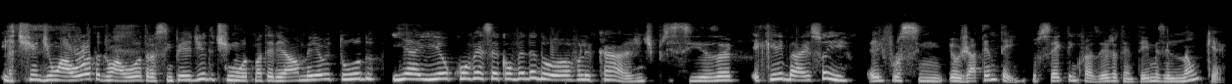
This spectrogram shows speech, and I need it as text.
E tinha de uma outra, de uma outra assim perdida, tinha um outro material meu e tudo. E aí eu conversei com o vendedor, eu falei, cara, a gente precisa equilibrar isso aí. Ele falou assim: Eu já tentei, eu sei que tem que fazer, eu já tentei, mas ele não quer.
